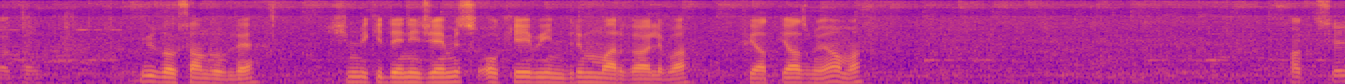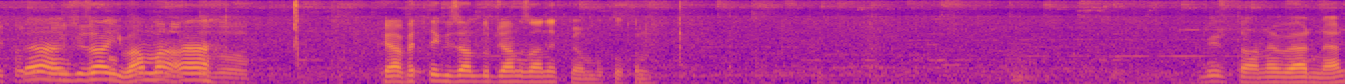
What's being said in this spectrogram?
Bakalım. 190 ruble. Şimdiki deneyeceğimiz okey bir indirim var galiba. Fiyat yazmıyor ama. Tat şey tadı işte, güzel gibi ama, eh. Kıyafette güzel duracağını zannetmiyorum bu kokunun. Bir tane Werner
